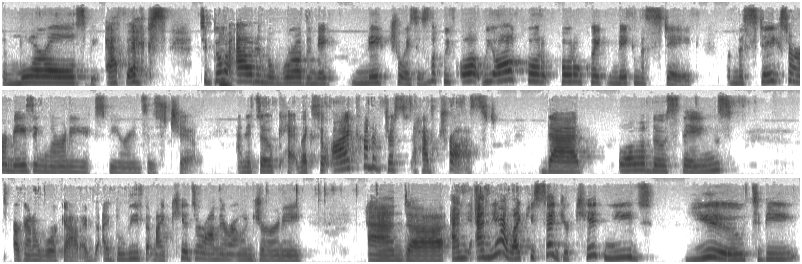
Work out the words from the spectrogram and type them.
the morals, the ethics to go mm. out in the world and make make choices. Look, we've all we all quote quote unquote make a mistake, but mistakes are amazing learning experiences too. And it's okay. Like so I kind of just have trust that all of those things are going to work out. I, I, believe that my kids are on their own journey. And uh, and and yeah, like you said, your kid needs you to be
